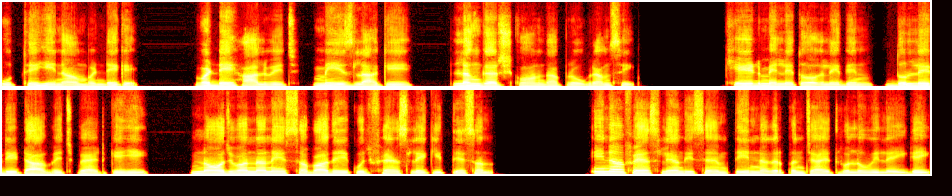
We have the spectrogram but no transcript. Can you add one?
ਉੱਥੇ ਹੀ ਨਾਮ ਵੰਡੇ ਗਏ। ਵੱਡੇ ਹਾਲ ਵਿੱਚ ਮੇਜ਼ ਲਾ ਕੇ ਲੰਗਰ ਛਕਾਉਣ ਦਾ ਪ੍ਰੋਗਰਾਮ ਸੀ। ਖੇਡ ਮੇਲੇ ਤੋਂ ਅਗਲੇ ਦਿਨ ਦੁੱਲੇ ਦੀ ਢਾਬ ਵਿੱਚ ਬੈਠ ਕੇ ਹੀ ਨੌਜਵਾਨਾਂ ਨੇ ਸਭਾ ਦੇ ਕੁਝ ਫੈਸਲੇ ਕੀਤੇ ਸਨ। ਇਹਨਾਂ ਫੈਸਲਿਆਂ ਦੀ ਸਹਿਮਤੀ ਨਗਰ ਪੰਚਾਇਤ ਵੱਲੋਂ ਵੀ ਲਈ ਗਈ।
